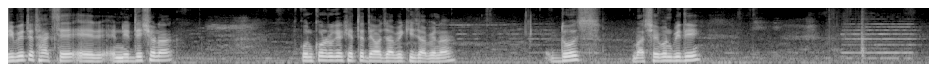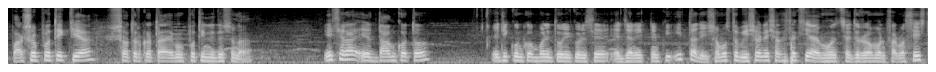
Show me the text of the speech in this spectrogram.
রিভিউতে থাকছে এর নির্দেশনা, কোন কোন রোগের ক্ষেত্রে দেওয়া যাবে, কি যাবে না। ডোজ বা সেবনবিধি পার্শ্ব প্রতিক্রিয়া, সতর্কতা এবং প্রতি নির্দেশনা এছাড়া এর দাম কত? এটি কোন কোম্পানি তৈরি করেছে? এর জেনেরিক নেম কি? ইত্যাদি। সমস্ত বিষয় নিয়ে সাথে থাকছি আমি মোহাম্মদ সাইদুর রহমান, ফার্মাসিস্ট।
